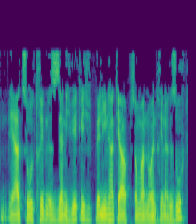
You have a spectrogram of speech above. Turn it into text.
Ja, zurücktreten ist es ja nicht wirklich. Berlin hat ja ab Sommer einen neuen Trainer gesucht,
